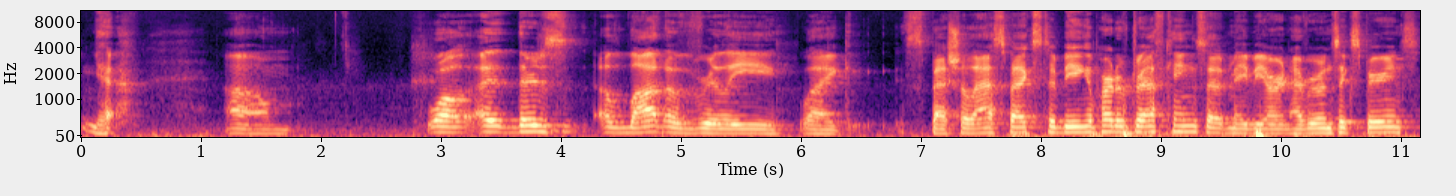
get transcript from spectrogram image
Yeah. Um, well, uh, there's a lot of really like special aspects to being a part of DraftKings that maybe aren't everyone's experience.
